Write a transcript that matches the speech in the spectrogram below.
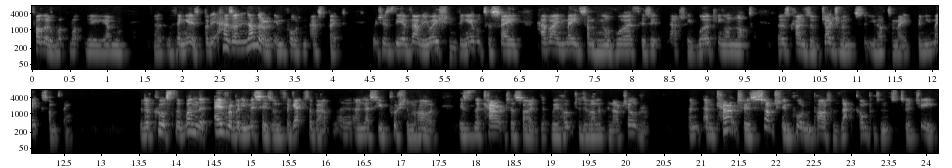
follow what, what the, um, uh, the thing is. But it has another important aspect, which is the evaluation, being able to say, have I made something of worth? Is it actually working or not? those kinds of judgments that you have to make when you make something. But of course, the one that everybody misses and forgets about, uh, unless you push them hard, is the character side that we hope to develop in our children. And, and character is such an important part of that competence to achieve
